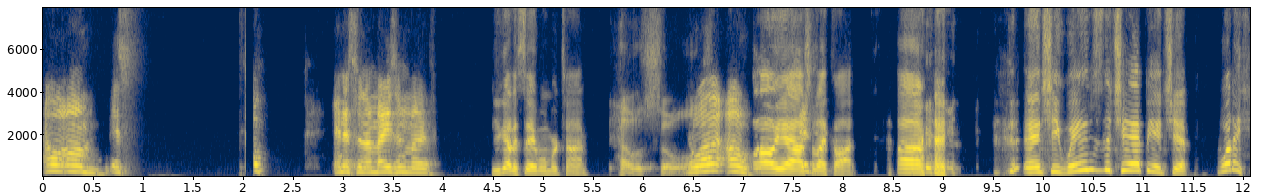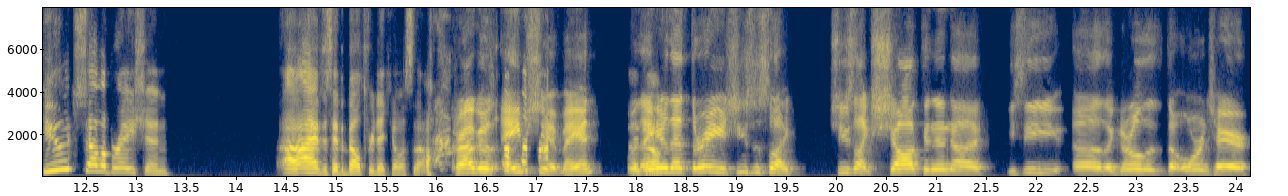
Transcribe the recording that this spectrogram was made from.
Oh, um, it's and it's an amazing move. You got to say it one more time. That was so awesome. What? Oh, Oh yeah, that's what I thought. All right. and she wins the championship. What a huge celebration! Uh, I have to say the belt's ridiculous though. crowd goes ape shit, man. When they hear that three, and she's just like, she's like shocked, and then uh, you see uh the girl with the orange hair,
